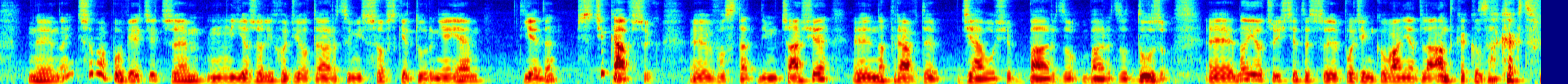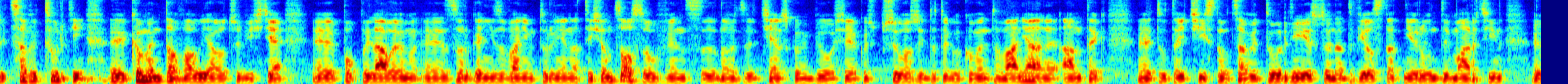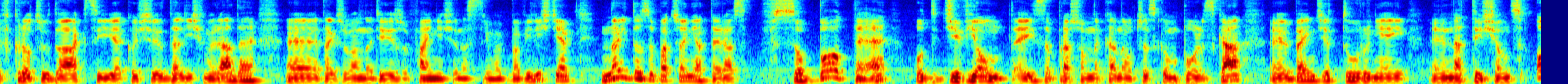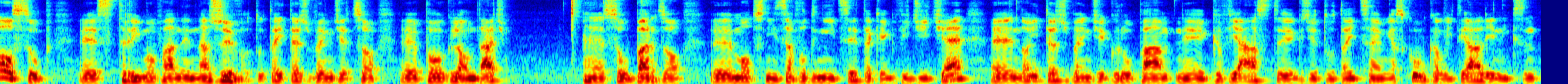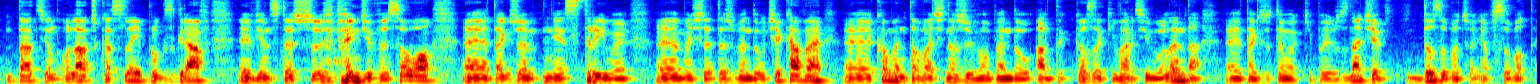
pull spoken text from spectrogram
No i trzeba powiedzieć, że mm, jeżeli chodzi o te arcymistrzowskie turnieje, jeden z ciekawszych e, w ostatnim czasie. E, Naprawdę działo się bardzo, bardzo dużo. E, No i oczywiście też podziękowania dla Antka Kozaka, który cały turniej komentował. Ja oczywiście popylałem e, z organizowaniem turnieju na tysiąc osób, więc no, ciężko mi było się jakoś przyłożyć do tego komentowania, ale Antek tutaj cisnął cały turniej. Jeszcze na dwie ostatnie rundy Marcin wkroczył do akcji i jakoś daliśmy radę. Także mam nadzieję, że fajnie się na streamach bawiliście. No i do zobaczenia teraz w sobotę od dziewiątej. Zapraszam na kanał Czeską Polska. E, Będzie turniej e, na tysiąc osób e, streamowany na żywo. Tutaj też będzie co pooglądać. E, są bardzo e, mocni zawodnicy, tak jak widzicie. E, No i też będzie grupa gwiazd, gdzie tutaj CM Jaskółka, Witty Allen, Xentacion, Olaczka, Slayprox, Graf, więc też będzie wesoło. Także streamy myślę też będą ciekawe. Komentować na żywo będą Antek Kozak i Marcin Molenda, także tę ekipę już znacie. Do zobaczenia w sobotę.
